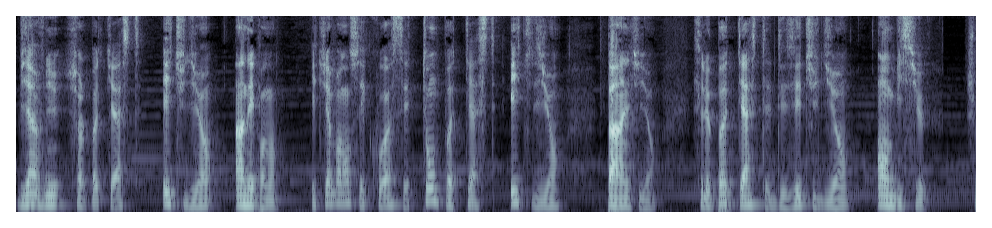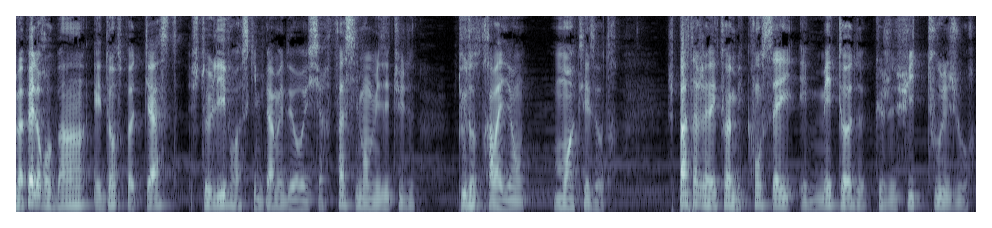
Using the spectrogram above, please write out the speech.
Bienvenue sur le podcast étudiant indépendant. Étudiant indépendant, c'est quoi? C'est ton podcast étudiant par un étudiant. C'est le podcast des étudiants ambitieux. Je m'appelle Robin et dans ce podcast, je te livre ce qui me permet de réussir facilement mes études tout en travaillant moins que les autres. Je partage avec toi mes conseils et méthodes que je suis tous les jours.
